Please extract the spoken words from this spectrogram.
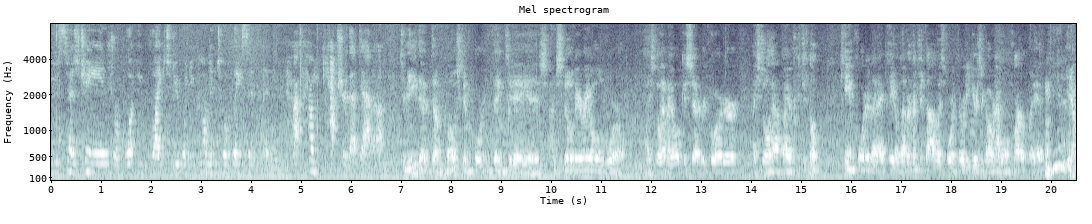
use has changed, or what you like to do when you come into a place and, and how, how you capture that data? To me, the, the most important thing today is I'm still very old world. I still have my old cassette recorder. I still have my original camcorder that I paid eleven hundred dollars for thirty years ago and I won't part with it. You know,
